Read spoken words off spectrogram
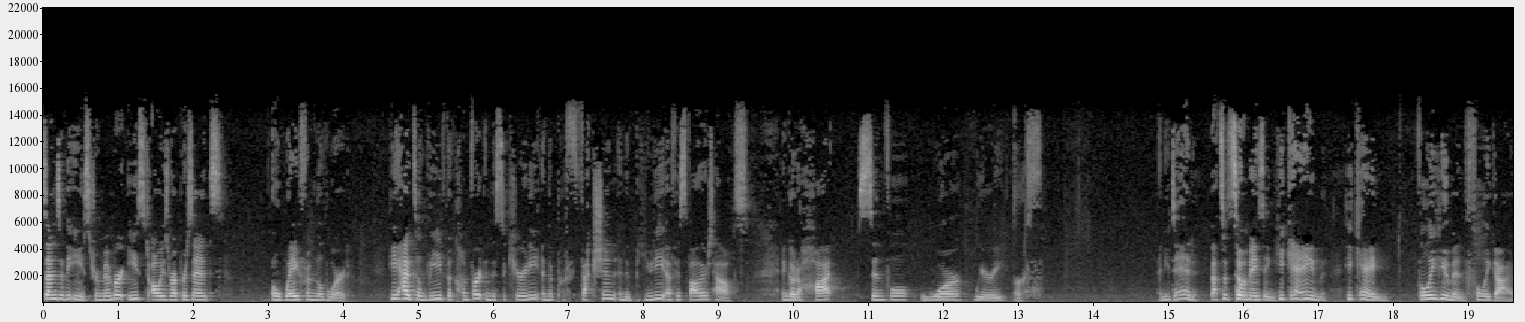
sons of the east. Remember, east always represents away from the Lord. He had to leave the comfort and the security and the perfection and the beauty of his father's house and go to hot, sinful, war weary earth. And he did. That's what's so amazing. He came. He came, fully human, fully God.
